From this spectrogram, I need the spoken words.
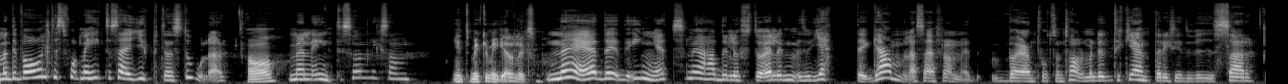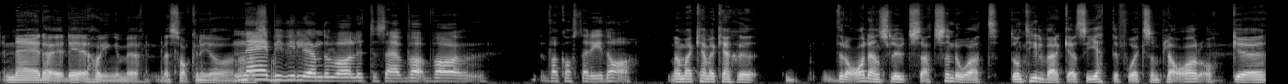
men det var lite svårt, men jag hittade så här Egyptenstolar. ja, Men inte som liksom... inte mycket mer liksom. Nej, det, det är inget som jag hade lust att... Eller jättegamla så här från början 2000-tal. Men det tycker jag inte riktigt visar. Nej, det, det har ju inget med, med saken att göra. Nej, alltså. vi vill ju ändå vara lite så här, vad, vad, vad kostar det idag? Men man kan väl kanske dra den slutsatsen då att de tillverkades i jättefå exemplar och eh,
